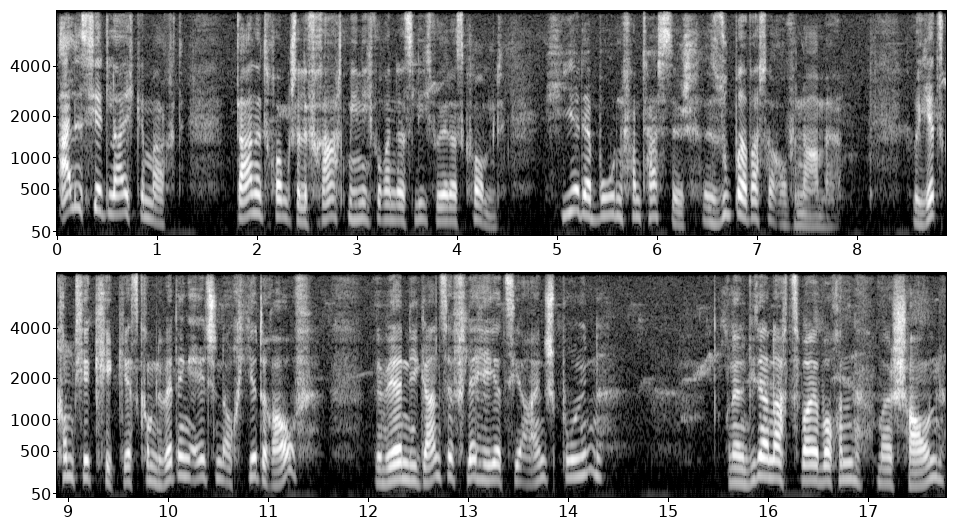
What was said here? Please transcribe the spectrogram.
Alles hier gleich gemacht. Da eine Trockenstelle. Fragt mich nicht, woran das liegt, woher das kommt. Hier der Boden fantastisch. Super Wasseraufnahme. So, jetzt kommt hier Kick. Jetzt kommt Wetting Agent auch hier drauf. Wir werden die ganze Fläche jetzt hier einsprühen und dann wieder nach zwei Wochen mal schauen.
